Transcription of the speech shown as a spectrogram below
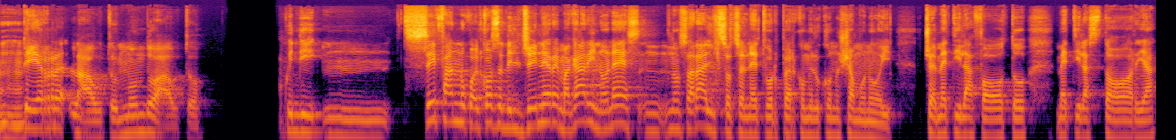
mm-hmm. per l'auto, il mondo auto. Quindi mh, mhmm, se fanno qualcosa del genere, magari non, è, non, sarà il social network per come lo conosciamo noi, cioè metti la foto, metti la storia,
